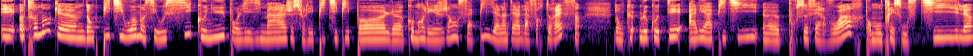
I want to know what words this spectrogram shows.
Et autrement que donc Pity Wom, c'est aussi connu pour les images sur les Pity People, euh, comment les gens s'habillent à l'intérieur de la forteresse. Donc le côté aller à Pity euh, pour se faire voir, pour montrer son style.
